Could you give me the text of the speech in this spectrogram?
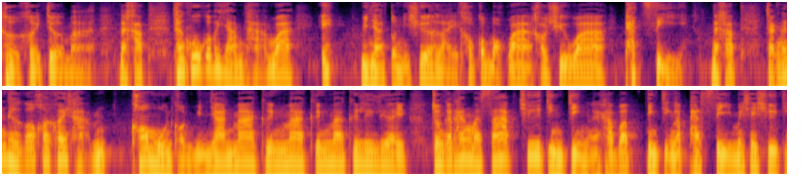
เธอเคยเจอมานะครับทั้งคู่ก็พยายามถามว่าเอ๊ะวิญญาณตนนี้ชื่ออะไร เขาก็บอกว่าเขาชื่อว่าแพทซีนะครับจากนั้นเธอก็ค่อยๆถามข้อมูลของวิญญาณมากขึ้นมากขึ้นมากขึ้นเรื่อยๆ จนกระทั่งมาทราบชื่อจริงๆนะครับว่าจริงๆ แล้วแพทซีไม่ใช่ชื่อจ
